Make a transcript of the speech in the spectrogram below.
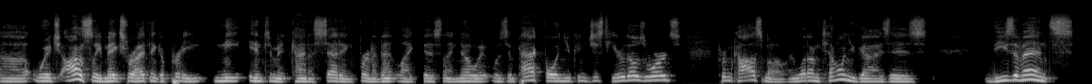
uh, which honestly makes for, I think, a pretty neat, intimate kind of setting for an event like this. And I know it was impactful, and you can just hear those words from Cosmo. And what I'm telling you guys is these events,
